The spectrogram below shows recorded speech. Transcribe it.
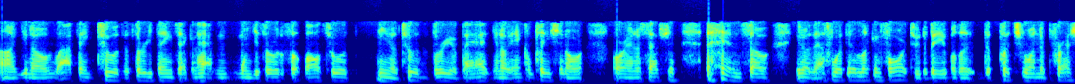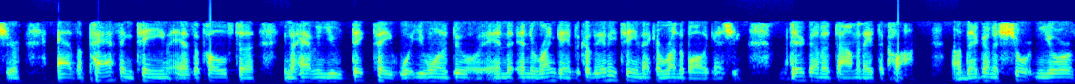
Uh, you know, I think two of the three things that can happen when you throw the football, two of you know, two of the three are bad, you know, incompletion or or interception, and so you know that's what they're looking forward to to be able to, to put you under pressure as a passing team, as opposed to you know having you dictate what you want to do in the, in the run game. Because any team that can run the ball against you, they're going to dominate the clock. Uh, they're going to shorten your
